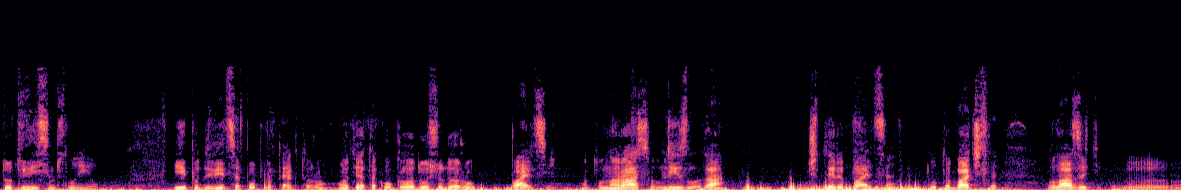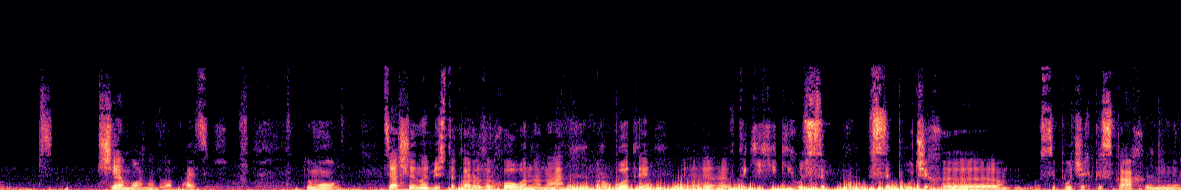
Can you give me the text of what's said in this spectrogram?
тут 8 слоїв. І подивіться по протектору. От я тако кладу сюди пальці. От воно раз влізло, да? 4 пальця. Тут, бачите, влазить е, ще можна два пальці. Тому ця шина більш така розрахована на роботи е, в таких якихось сипучих, е, сипучих пісках, ну,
